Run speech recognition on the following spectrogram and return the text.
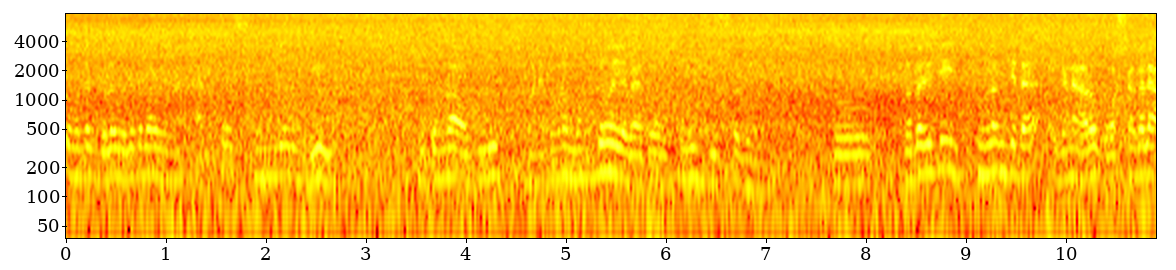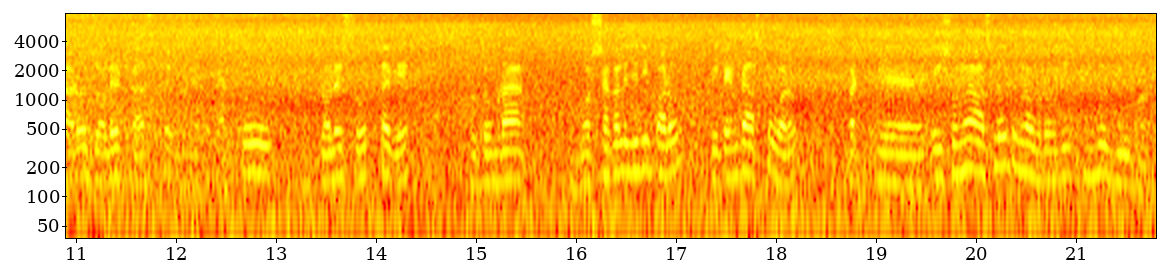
তোমাদের বলে বোঝাতে পারব না। এত সুন্দর ভিউ যে তোমরা অপরূপ মানে তোমরা মুগ্ধ হয়ে যাবে এত অপরূপ দৃশ্য দেখে। তো যথারীতি শুনলাম যেটা, এখানে আরও বর্ষাকালে আরও জলের কাজ মানে এত জলের স্রোত থাকে। তো তোমরা বর্ষাকালে যদি পারো, এই টাইমটা আসতে পারো। বাট এই সময় আসলেও তোমরা মোটামুটি সুন্দর ভিউ পাবে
